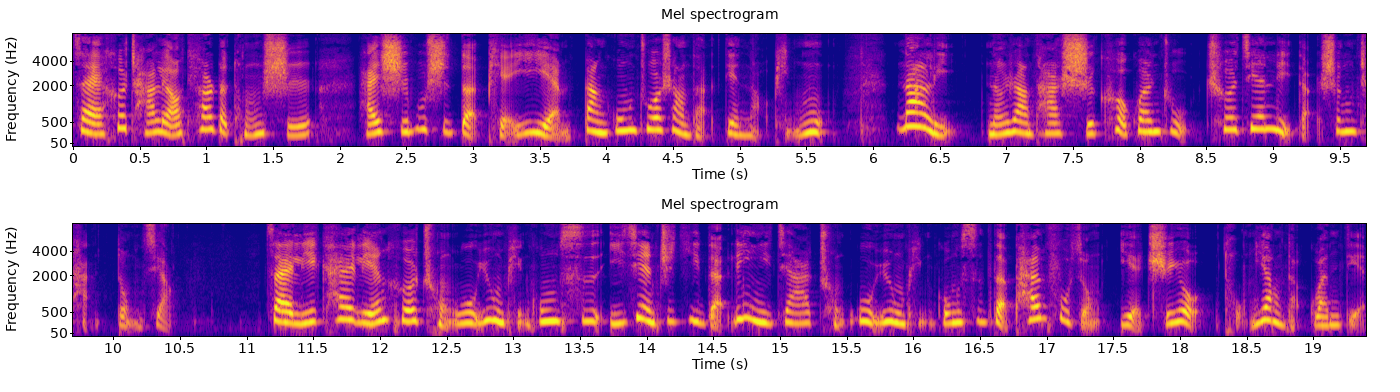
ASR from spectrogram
在喝茶聊天的同时，还时不时地瞥一眼办公桌上的电脑屏幕，那里能让他时刻关注车间里的生产动向。在离开联合宠物用品公司一箭之地的另一家宠物用品公司的潘副总也持有同样的观点。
